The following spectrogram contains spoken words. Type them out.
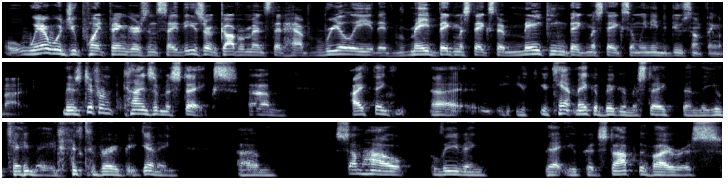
where would you point fingers and say these are governments that have really they've made big mistakes they're making big mistakes and we need to do something about it there's different kinds of mistakes. Um, i think uh, you, you can't make a bigger mistake than the uk made at the very beginning. Um, somehow believing that you could stop the virus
